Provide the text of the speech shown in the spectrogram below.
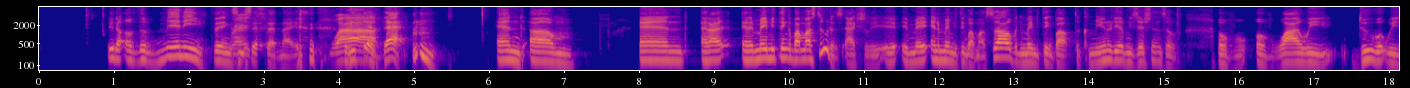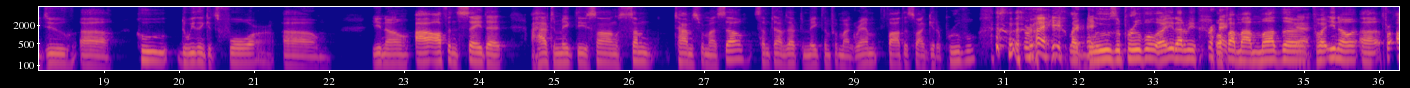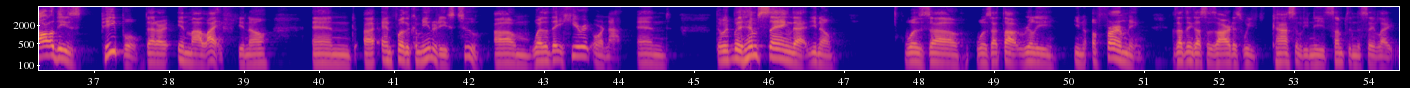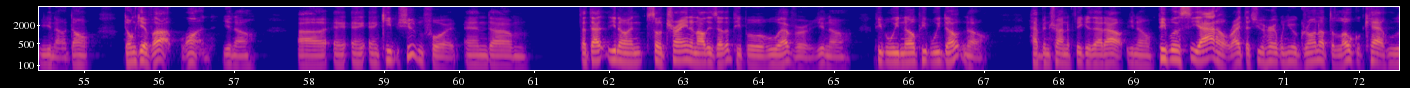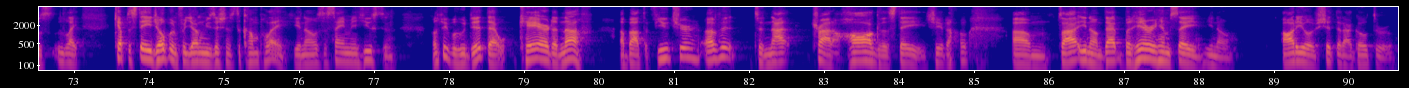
You know, of the many things he said that night. but he said that. and um and and I and it made me think about my students actually. It, it made and it made me think about myself and it made me think about the community of musicians of of of why we do what we do. Uh who do we think it's for? Um, you know, I often say that I have to make these songs sometimes for myself, sometimes I have to make them for my grandfather so I get approval. Right, like right. blues approval, or you know what I mean? Or Right. for my mother, Yeah. for you know, uh, for all of these people that are in my life, you know, and uh, and for the communities too, um, whether they hear it or not. And there was, but him saying that, you know, was uh, was I thought really, you know, affirming because I think us as artists, we constantly need something to say, like, you know, don't don't give up. One, you know, uh, and, and, keep shooting for it, and um, that that you know, and so train and all these other people, whoever, you know, people we know, people we don't know, have been trying to figure that out. You know, people in Seattle, right, that you heard when you were growing up, the local cat who was who like kept the stage open for young musicians to come play. You know, it's the same in Houston. Those people who did that cared enough about the future of it to not try to hog the stage, you know. Um, so I, you know, that, but hearing him say, you know, audio of shit that I go through,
